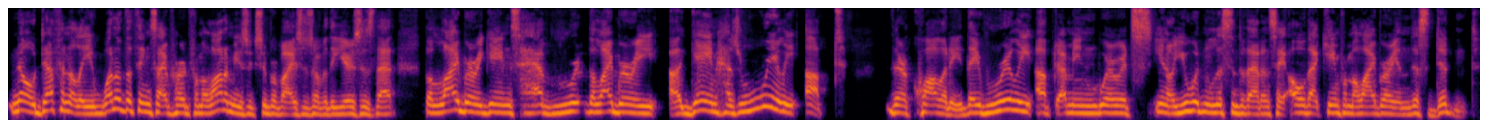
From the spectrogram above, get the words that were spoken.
no, definitely one of the things I've heard from a lot of music supervisors over the years is that the library games have, re- the library uh, game has really upped their quality. They've really upped. I mean, where it's, you know, you wouldn't listen to that and say, oh, that came from a library and this didn't.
